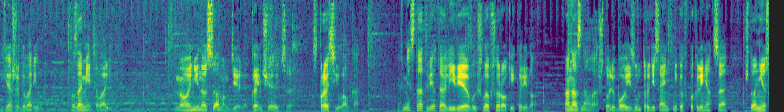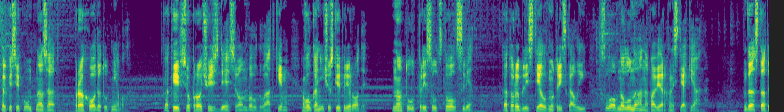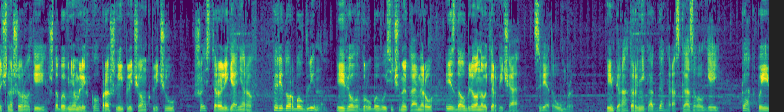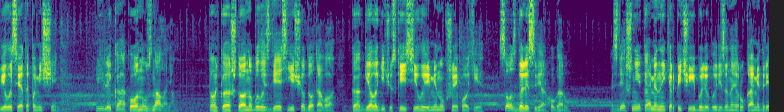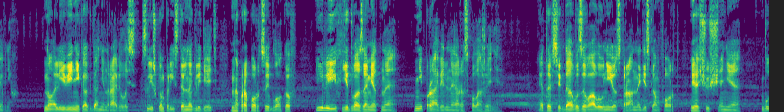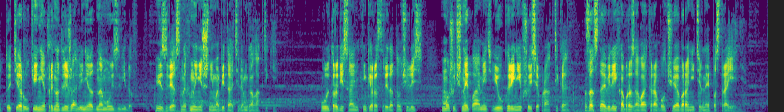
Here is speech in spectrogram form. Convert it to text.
«Я же говорила», — заметила Оливия. «Но они на самом деле кончаются?» — спросил Алкат. Вместо ответа Оливия вышла в широкий коридор. Она знала, что любой из ультрадесантников поклянется, что несколько секунд назад прохода тут не было. Как и все прочее здесь, он был гладким, вулканической природы. Но тут присутствовал свет, который блестел внутри скалы, словно луна на поверхности океана. Достаточно широкий, чтобы в нем легко прошли плечом к плечу шестеро легионеров Коридор был длинным и вел в грубо высеченную камеру из долбленного кирпича цвета умбры. Император никогда не рассказывал ей, как появилось это помещение, или как он узнал о нем. Только что оно было здесь еще до того, как геологические силы минувшей эпохи создали сверху гору. Здешние каменные кирпичи были вырезаны руками древних. Но Оливии никогда не нравилось слишком пристально глядеть на пропорции блоков или их едва заметное неправильное расположение. Это всегда вызывало у нее странный дискомфорт и ощущение, будто те руки не принадлежали ни одному из видов, известных нынешним обитателям галактики. Ультрадесантники рассредоточились, мышечная память и укоренившаяся практика заставили их образовать рабочее оборонительное построение.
